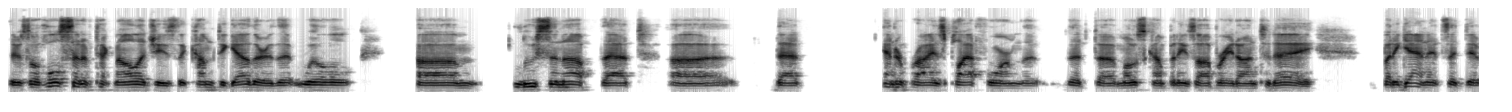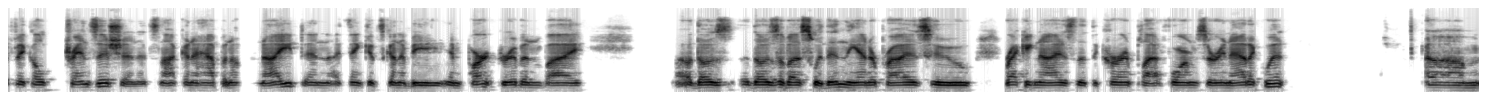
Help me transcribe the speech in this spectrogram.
There's a whole set of technologies that come together that will um, loosen up that uh, that enterprise platform that that uh, most companies operate on today. But again, it's a difficult transition. It's not going to happen overnight, and I think it's going to be in part driven by uh, those those of us within the enterprise who recognize that the current platforms are inadequate um,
